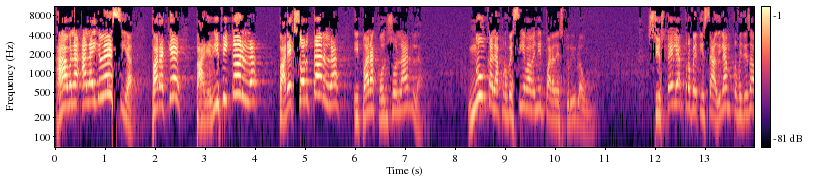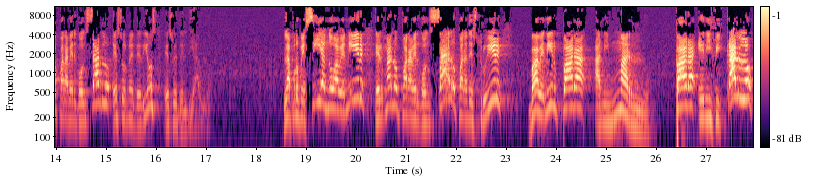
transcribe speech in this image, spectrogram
habla a la iglesia. ¿Para qué? Para edificarla, para exhortarla y para consolarla. Nunca la profecía va a venir para destruirlo a uno. Si usted le han profetizado y le han profetizado para avergonzarlo, eso no es de Dios, eso es del diablo. La profecía no va a venir, hermano, para avergonzar o para destruir, va a venir para animarlo, para edificarlo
